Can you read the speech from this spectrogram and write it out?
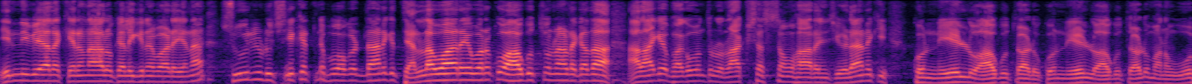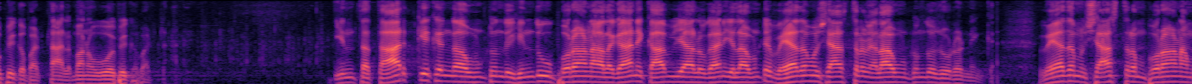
ఎన్ని వేల కిరణాలు కలిగిన వాడైనా సూర్యుడు చీకటిని పోగొట్టడానికి తెల్లవారే వరకు ఆగుతున్నాడు కదా. అలాగే భగవంతుడు రాక్షస సంహారం చేయడానికి కొన్నేళ్ళు ఆగుతాడు కొన్ని ఏళ్ళు ఆగుతాడు మనం ఓపిక పట్టాలి మనం ఓపిక పట్టాలి. ఇంత తార్కికంగా ఉంటుంది హిందూ పురాణాలు కానీ కావ్యాలు కానీ ఇలా ఉంటే వేదము శాస్త్రం ఎలా ఉంటుందో చూడండి ఇంకా. వేదం శాస్త్రం పురాణం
